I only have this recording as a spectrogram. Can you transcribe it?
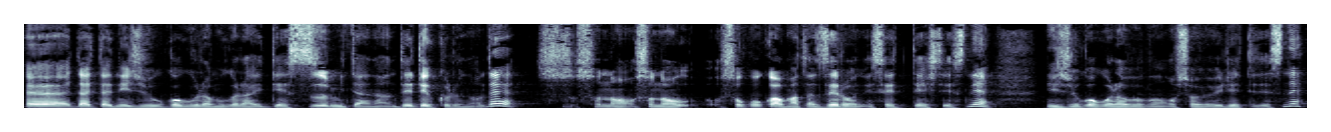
えー、だいたい 25g ぐらいですみたいなの出てくるので、その、その、そこからまたゼロに設定してですね、25g 分お醤油入れてですね、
